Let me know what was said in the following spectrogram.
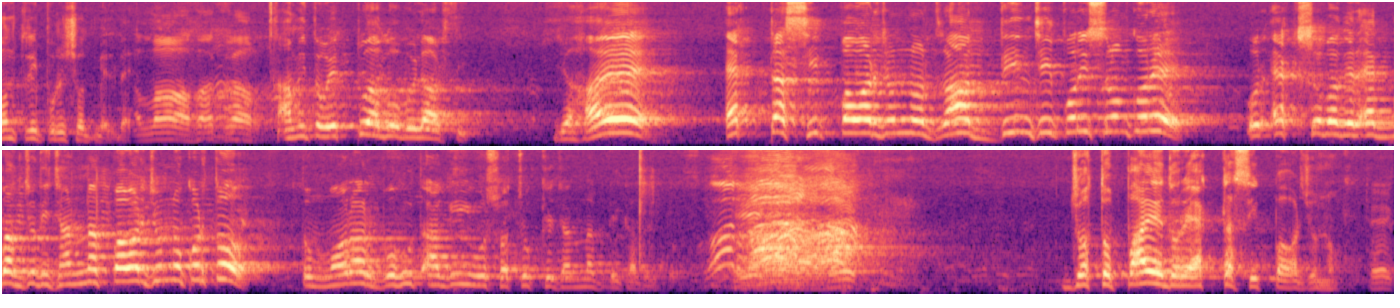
মন্ত্রী পরিষদ মিলবে। আমি তো একটু আগে বলে আসছি যে হায় একটা সিট পাওয়ার জন্য রাত দিন যে পরিশ্রম করে ওর একশো ভাগের এক ভাগ যদি জান্নাত পাওয়ার জন্য করত তো মরার বহুত আগেই ও সচক্ষে জান্নাত দেখা যত পায়ে ধরে একটা সিট পাওয়ার জন্য। ঠিক।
